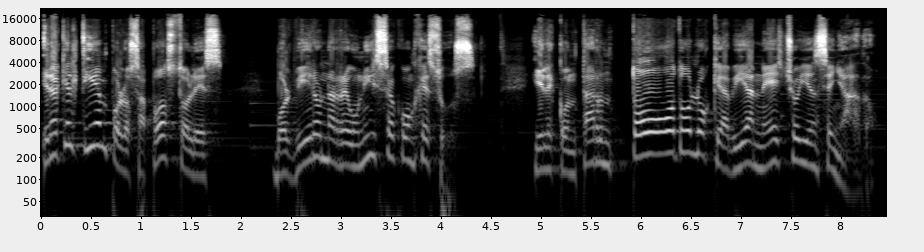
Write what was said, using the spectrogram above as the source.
En aquel tiempo los apóstoles volvieron a reunirse con Jesús y le contaron todo lo que habían hecho y enseñado.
